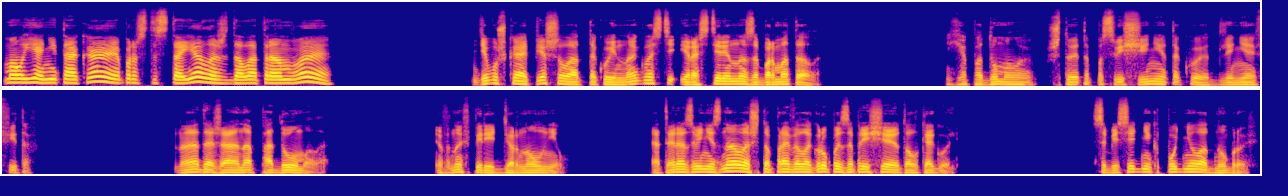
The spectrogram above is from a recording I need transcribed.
«Мол, я не такая, просто стояла, ждала трамвая». Девушка опешила от такой наглости и растерянно забормотала. «Я подумала, что это посвящение такое для неофитов». «Надо же, она подумала!» Вновь передернул Нил. «А ты разве не знала, что правила группы запрещают алкоголь?» Собеседник поднял одну бровь.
